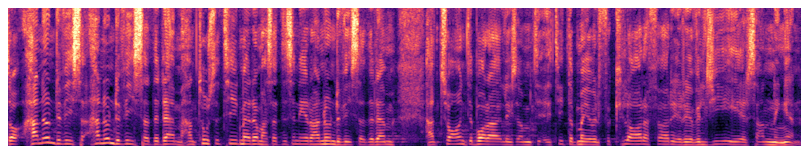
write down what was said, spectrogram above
Så han undervisade, han undervisade dem, han tog sig tid med dem, han satte sig ner och han undervisade dem. Han sa inte bara, liksom, titta på mig, jag vill förklara för er, jag vill ge er sanningen.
